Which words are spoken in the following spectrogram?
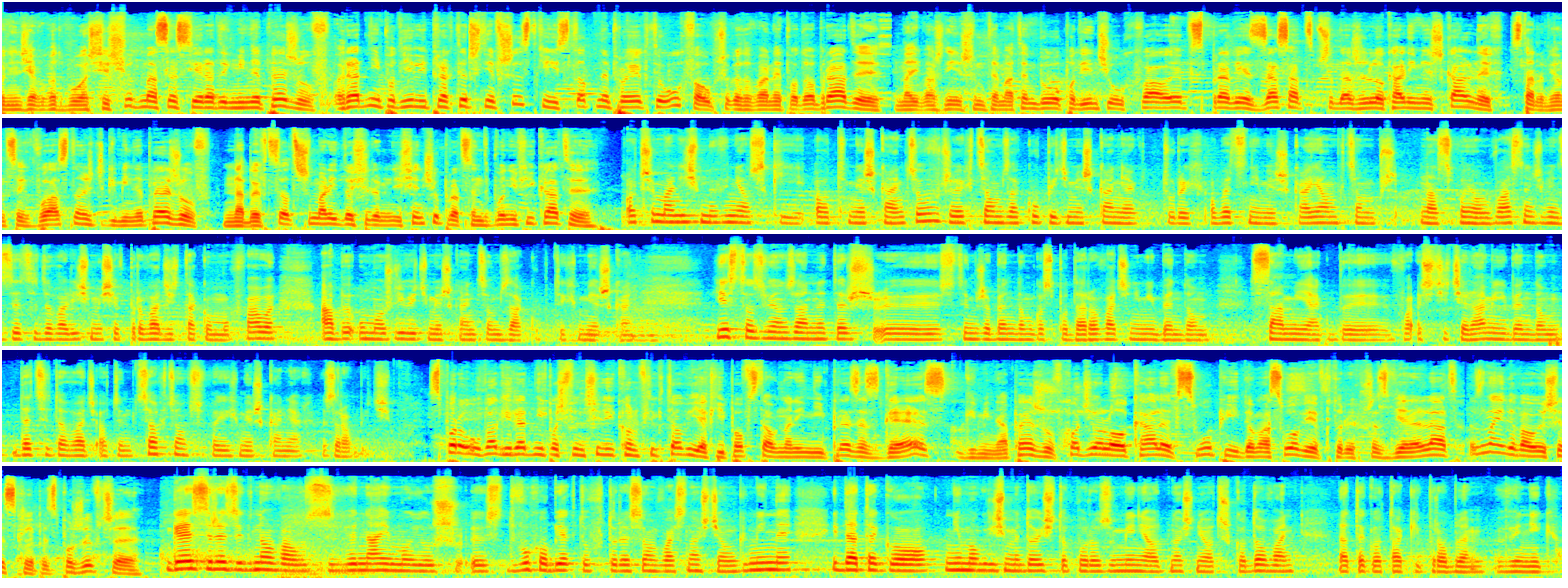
poniedziałek odbyła się siódma sesja Rady Gminy Perzów. Radni podjęli praktycznie wszystkie istotne projekty uchwał przygotowane pod obrady. Najważniejszym tematem było podjęcie uchwały w sprawie zasad sprzedaży lokali mieszkalnych stanowiących własność gminy Perzów. Nabywcy otrzymali do 70% bonifikaty. Otrzymaliśmy wnioski od mieszkańców, że chcą zakupić mieszkania, których obecnie mieszkają, chcą na swoją własność, więc zdecydowaliśmy się wprowadzić taką uchwałę, aby umożliwić mieszkańcom zakup tych mieszkań. Jest to związane też y, z tym, że będą gospodarować nimi, będą sami jakby właścicielami i będą decydować o tym, co chcą w swoich mieszkaniach zrobić. Sporo uwagi radni poświęcili konfliktowi, jaki powstał na linii prezes GS Gmina Perzów. Chodzi o lokale w Słupie i Domasłowie, w których przez wiele lat znajdowały się sklepy spożywcze. GES zrezygnował z wynajmu już y, z dwóch obiektów, które są własnością gminy i dlatego nie mogliśmy dojść do porozumienia odnośnie odszkodowań, dlatego taki problem wynikł.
